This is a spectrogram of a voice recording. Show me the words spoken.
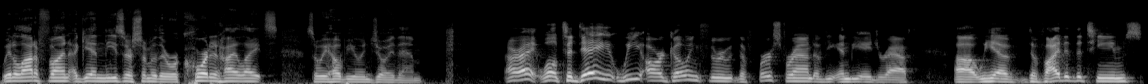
we had a lot of fun. Again, these are some of the recorded highlights, so we hope you enjoy them. All right. Well, today we are going through the first round of the NBA draft. Uh, we have divided the teams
